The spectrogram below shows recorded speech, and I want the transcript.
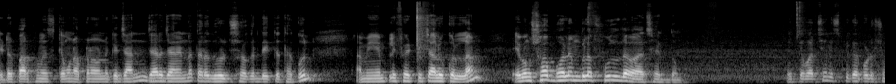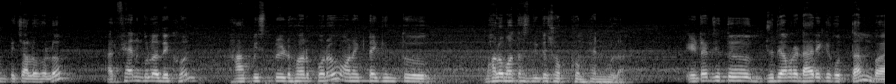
এটার পারফরমেন্স কেমন আপনারা অনেকে জানেন। যারা জানেন না, তারা ধৈর্য সহকারে দেখতে থাকুন। আমি এমপ্লিফায়ারটি চালু করলাম এবং সব ভলিউমগুলো ফুল দেওয়া আছে একদম। দেখতে পাচ্ছেন স্পিকার প্রোটেকশনটি চালু হলো। আর ফ্যানগুলো দেখুন হাফ স্পিড হওয়ার পরেও অনেকটাই কিন্তু ভালো বাতাস দিতে সক্ষম ফ্যানগুলো। এটা যেহেতু যদি আমরা ডাইরেক্টে করতাম বা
